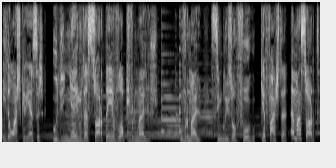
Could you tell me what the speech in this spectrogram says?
e dão às crianças o dinheiro da sorte em envelopes vermelhos. O vermelho simboliza o fogo que afasta a má sorte.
